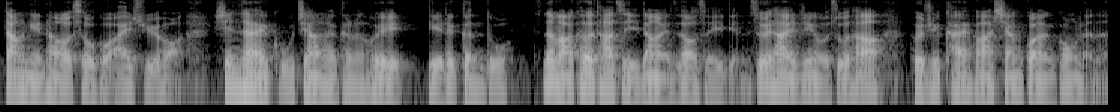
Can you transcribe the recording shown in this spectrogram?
当年他有收购 IG 的话，现在股价呢可能会跌得更多。那马克他自己当然也知道这一点，所以他已经有说他会去开发相关的功能呢，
